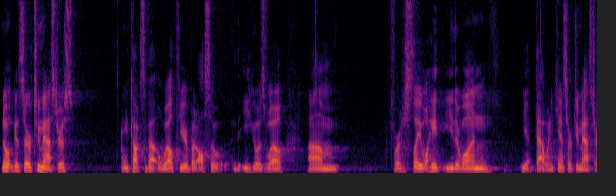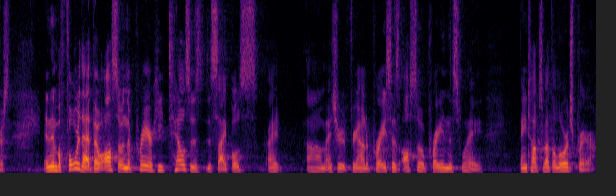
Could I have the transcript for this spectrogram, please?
No one can serve two masters. And he talks about wealth here, but also the ego as well. Um, for a slave will hate either one. Yeah, that one. You can't serve two masters. And then before that, though, also in the prayer, he tells his disciples, right, um, as you're figuring out how to pray, he says, also pray in this way. And he talks about the Lord's Prayer.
